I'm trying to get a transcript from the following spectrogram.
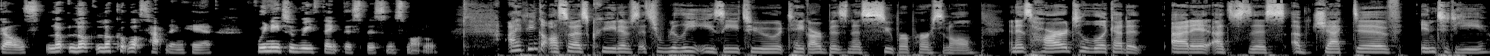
girls, look, look, look at what's happening here. We need to rethink this business model. I think also as creatives, it's really easy to take our business super personal and it's hard to look at it at it as this objective entity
